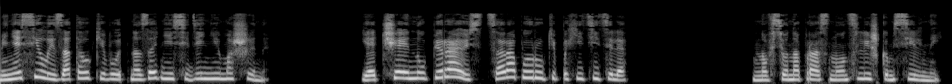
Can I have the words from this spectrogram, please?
Меня силой заталкивают на заднее сиденье машины. Я отчаянно упираюсь, царапаю руки похитителя. Но все напрасно, он слишком сильный.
